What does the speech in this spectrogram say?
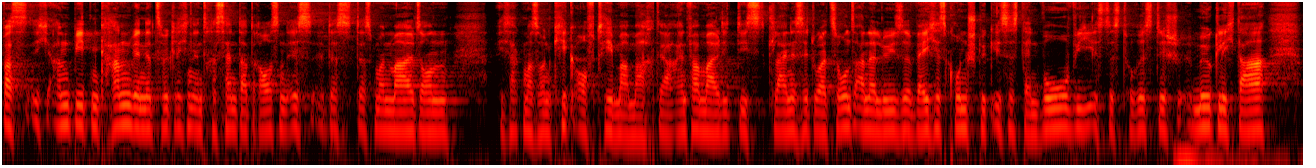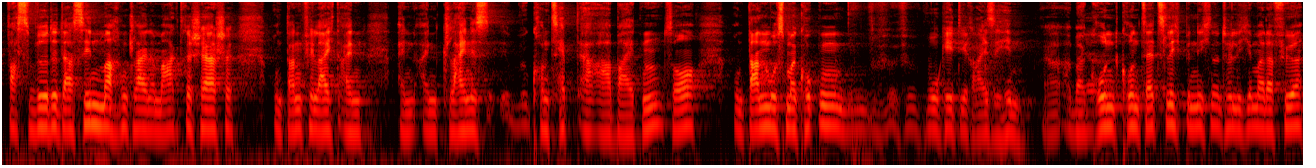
was ich anbieten kann, wenn jetzt wirklich ein Interessent da draußen ist, dass, dass man mal so ein, ich sag mal, so ein Kick-Off-Thema macht. Ja, einfach mal die, die kleine Situationsanalyse, welches Grundstück ist es denn wo, wie ist es touristisch möglich da, was würde da Sinn machen, kleine Marktrecherche und dann vielleicht ein, ein, ein kleines Konzept erarbeiten. So, und dann muss man gucken, wo geht die Reise hin. Ja, aber Grund, grundsätzlich bin ich natürlich immer dafür,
